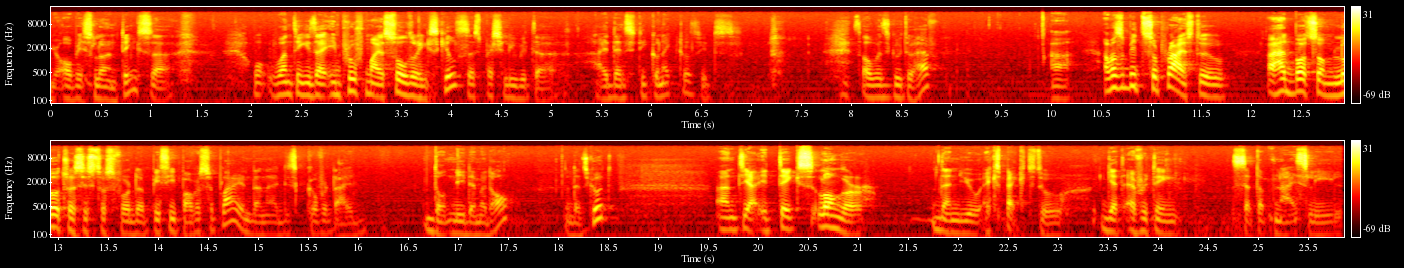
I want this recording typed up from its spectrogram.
You always learn things. Uh, one thing is I improved my soldering skills, especially with uh, high density connectors. It's, it's always good to have. Uh, I was a bit surprised to. I had bought some load resistors for the PC power supply, and then I discovered I don't need them at all. That's good. And yeah, it takes longer than you expect to get everything set up nicely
